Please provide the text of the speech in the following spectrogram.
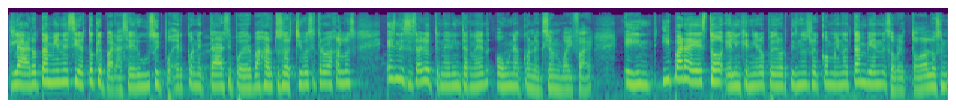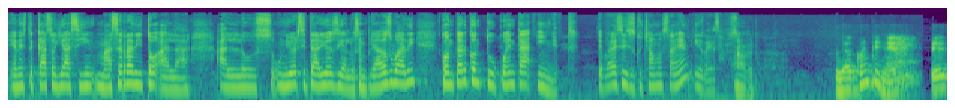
claro, también es cierto que para hacer uso y poder conectarse y poder bajar tus archivos y trabajarlos, es necesario tener internet o una conexión Wi-Fi. Y, y para esto, el ingeniero Pedro Ortiz nos recomienda también, sobre todo a los, en este caso ya así más cerradito, a, la, a los universidades universitarios y a los empleados WADI contar con tu cuenta INET. ¿Te parece si escuchamos también y regresamos? A ver. La cuenta INET es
